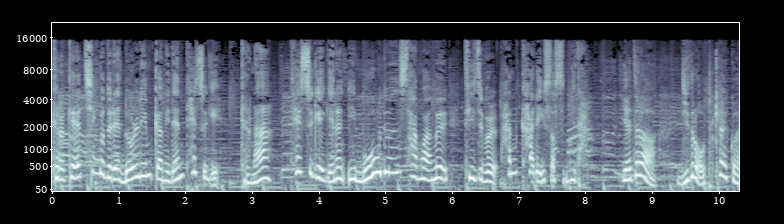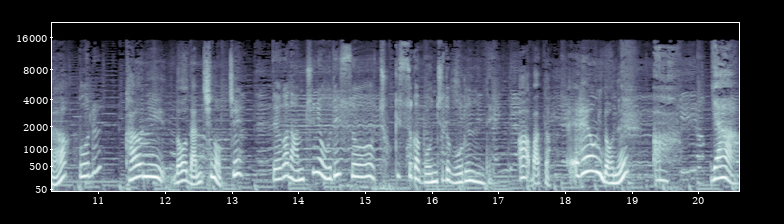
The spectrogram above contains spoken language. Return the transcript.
그렇게 친구들의 놀림감이 된 태숙이. 그러나 태숙이에게는 이 모든 상황을 뒤집을 한 칼이 있었습니다. 얘들아, 니들 어떻게 할 거야? 뭐를? 가은이, 너 남친 없지? 내가 남친이 어딨어. 첫 키스가 뭔지도 모르는데. 아, 맞다. 혜영이 너는? 아, 야,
